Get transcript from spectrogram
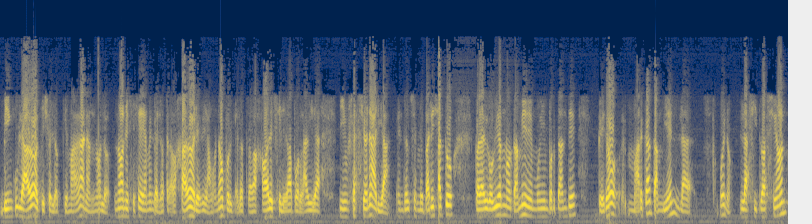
vinculado a aquellos los que más ganan, no lo, no necesariamente a los trabajadores, digamos, ¿no? Porque a los trabajadores se le va por la vida inflacionaria. Entonces me parece que para el gobierno también es muy importante, pero marca también la, bueno, la situación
